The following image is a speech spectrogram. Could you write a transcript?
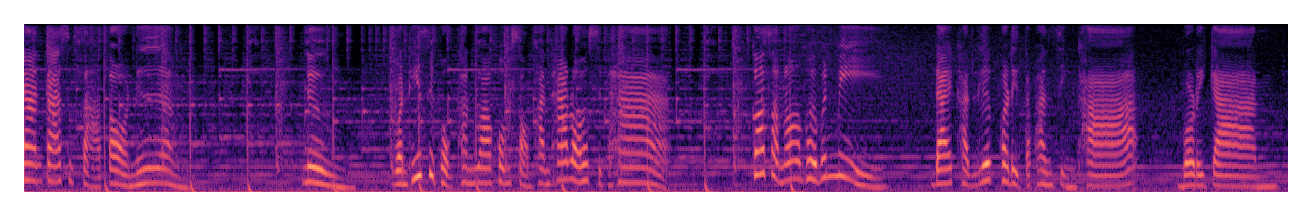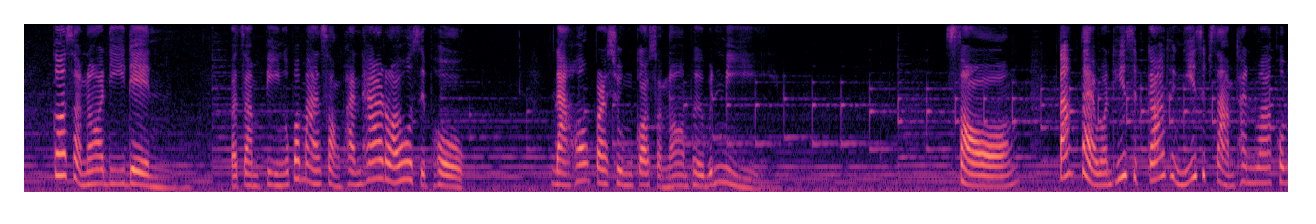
งานการศึกษาต่อเนื่อง 1. วันที่ 16 ธันวาคม 2515กศนอำเภอบ้านหมี่ ได้คัดเลือกผลิตภัณฑ์สินค้า บริการกศนดีเด่น ประจำปีงบประมาณ 2566 ณ ห้องประชุมกศนอำเภอบ้านหมี่ 2. ตั้งแต่วันที่ 19 ถึง 23 ธันวาคม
